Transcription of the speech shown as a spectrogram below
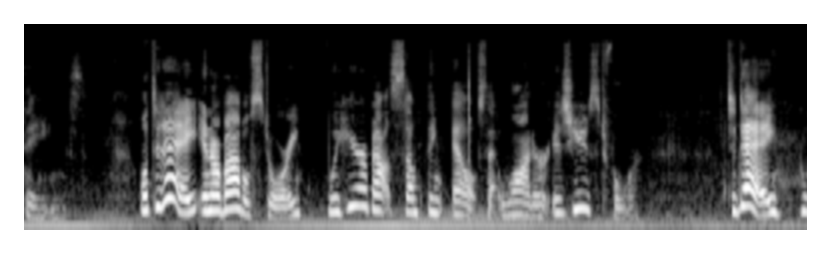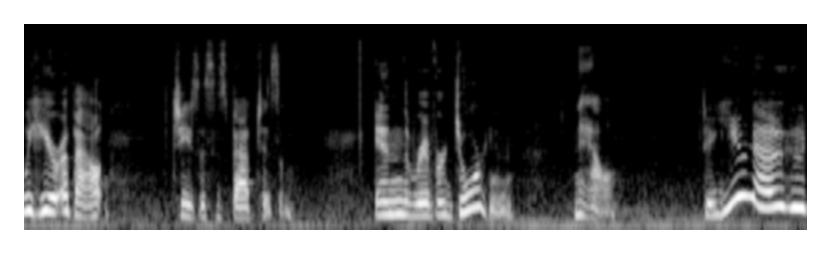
things. Well, today in our Bible story, we hear about something else that water is used for. Today, we hear about Jesus' baptism in the River Jordan. Now, do you know who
